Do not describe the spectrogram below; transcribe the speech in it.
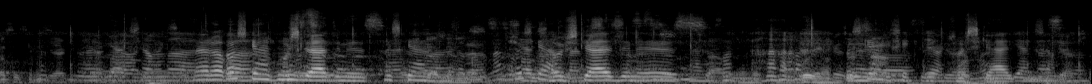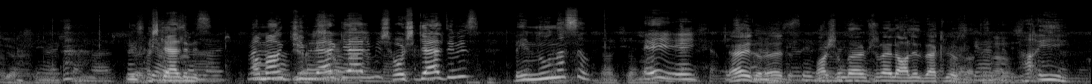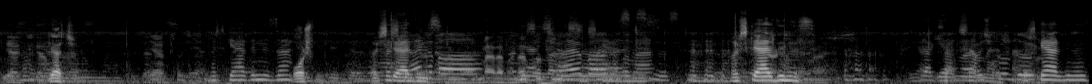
Nasılsınız? İyi akşamlar. Merhaba. Hoş geldiniz. Hoş geldiniz. Hoş geldiniz. Hoş geldiniz. Hoş geldiniz. Hoş geldiniz. Hoş Hoş geldiniz. Aman kimler gelmiş? Hoş geldiniz. Bennu nasıl? İyi akşamlar. İyi iyi. İyidir iyidir. Başında hemşireyle Halil bekliyor zaten. Ha iyi. Geç. Hoş geldiniz ha. Hoş bulduk. Hoş geldiniz. Merhaba, nasılsınız? Hoş geldiniz. İyi akşamlar. Hoş geldiniz.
